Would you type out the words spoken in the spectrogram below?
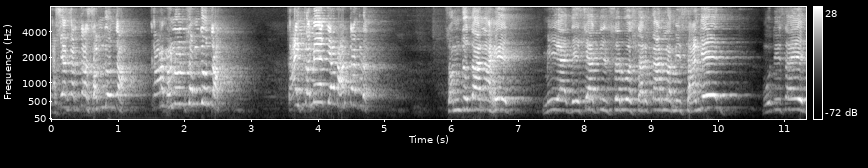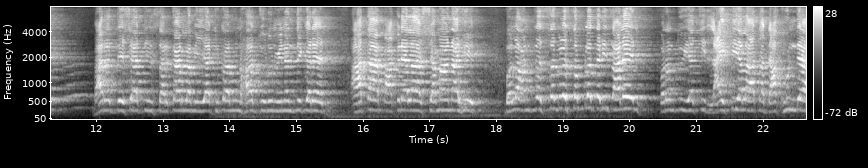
कशा करता समजोता? का म्हणून समजोता? काय कमी आहे त्या भारताकडं? समजोता नाहीत. मी या देशातील सर्व सरकारला मी सांगेन. मोदी साहेब भारत देशातील सरकारला मी या ठिकाणून हात जोडून विनंती करेन. आता पाकड्याला क्षमा नाहीत. भलं आमचं सगळं संपलं तरी चालेल परंतु याची लायकी याला आता दाखवून द्या.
